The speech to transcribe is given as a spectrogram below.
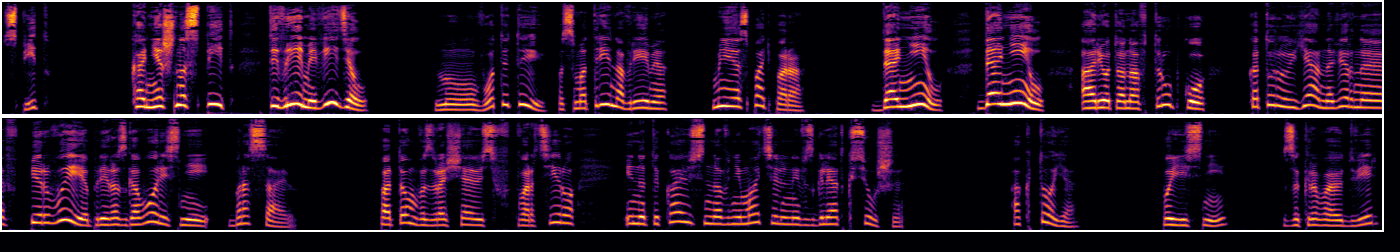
спит. Конечно, спит. Ты время видел? Ну, вот и ты. Посмотри на время. Мне спать пора. Данил! Данил! Орет она в трубку, которую я, наверное, впервые при разговоре с ней бросаю. Потом возвращаюсь в квартиру и натыкаюсь на внимательный взгляд Ксюши. «А кто я?» «Поясни». Закрываю дверь,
